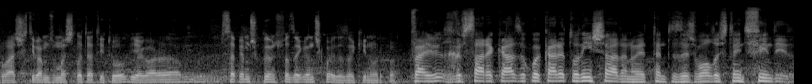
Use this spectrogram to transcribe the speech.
Eu acho que tivemos uma excelente atitude e agora sabemos que podemos fazer grandes coisas aqui no Europeu. Vai regressar a casa com a cara toda inchada, não é? Tantas as bolas têm defendido.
